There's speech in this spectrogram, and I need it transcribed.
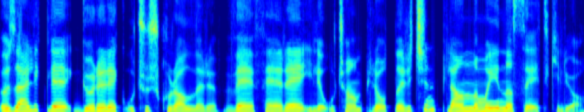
özellikle görerek uçuş kuralları VFR ile uçan pilotlar için planlamayı nasıl etkiliyor?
